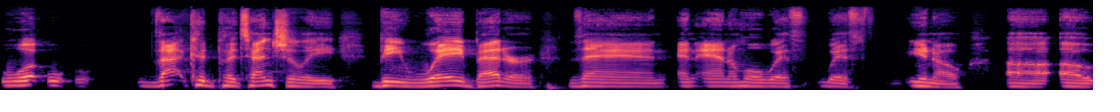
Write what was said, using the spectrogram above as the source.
what that could potentially be way better than an animal with with you know uh, a,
